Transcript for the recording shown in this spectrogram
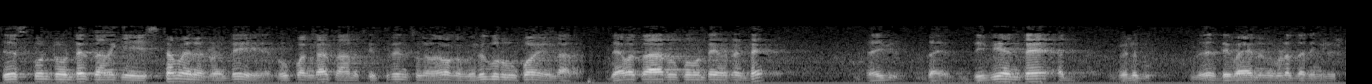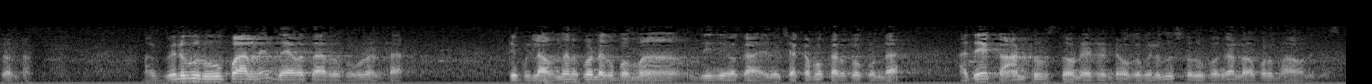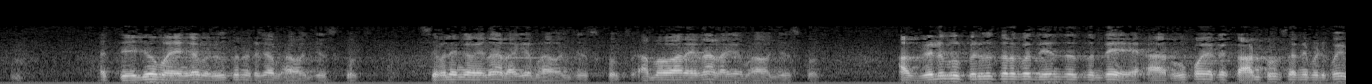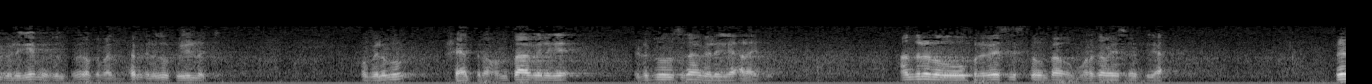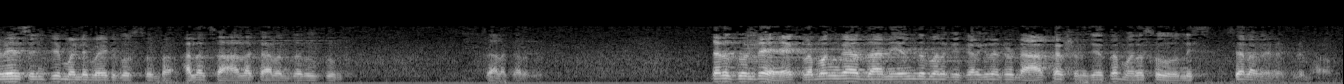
చేసుకుంటూ ఉంటే తనకి ఇష్టమైనటువంటి రూపంగా తాను చిత్రించుకున్న ఒక వెలుగు రూపం ఉండాలి. దేవతా రూపం అంటే ఏమిటంటే దైవి దివి అంటే వెలుగు. డివైన్ అని కూడా దాని ఇంగ్లీష్లో అంటాం. ఆ వెలుగు రూపాలనే దేవతా రూపములు అంటారు. ఇప్పుడు ఇలా ఉందనుకోండి ఒక బొమ్మ దీన్ని ఒక ఏదో చెక్కముక్క అనుకోకుండా అదే కాంటూర్స్తో ఉండేటువంటి ఒక వెలుగు స్వరూపంగా లోపల భావన చేసుకోవచ్చు అది తేజోమయంగా వెలుగుతున్నట్టుగా భావన చేసుకోవచ్చు. శివలింగమైనా అలాగే భావన చేసుకోవచ్చు. అమ్మవారైనా అలాగే భావన చేసుకోవచ్చు. ఆ వెలుగు పెరుగుతున్న కొద్ది ఏం జరుగుతుంటే ఆ రూపం యొక్క కాంటూర్స్ అన్ని పడిపోయి వెలుగే మిగులుతుంది. ఒక పెద్ద వెలుగు ఫీల్డ్ వచ్చింది. ఒక వెలుగు క్షేత్రం అంతా వెలుగే. ఎటు చూసినా వెలుగే. అలా అయిపోయింది. అందులో నువ్వు ప్రవేశిస్తూ ఉంటావు మురక వేసినట్టుగా. ప్రవేశించి మళ్ళీ బయటకు వస్తుంటావు. అలా చాలా కాలం జరుగుతుంది చాలా కాలం జరుగుతుంటే క్రమంగా దాని ఎందు మనకి కలిగినటువంటి ఆకర్షణ చేత మనసు నిశ్చలమైనటువంటి భావం.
